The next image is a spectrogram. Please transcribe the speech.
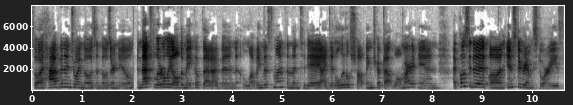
So I have been enjoying those and those are new. And that's literally all the makeup that I've been loving this month. And then today I did a little shopping trip at Walmart and I posted it on Instagram stories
